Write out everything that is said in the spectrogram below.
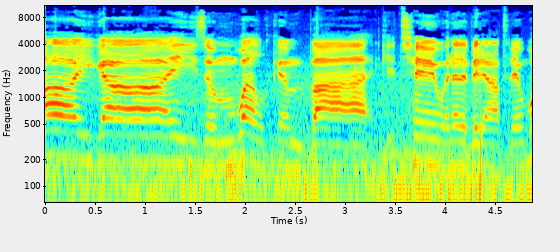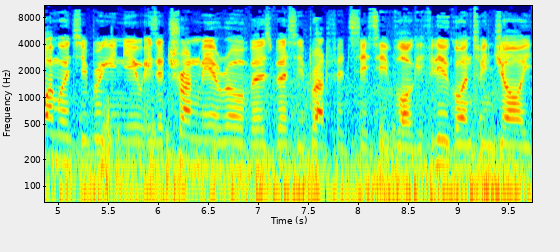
Hi guys and welcome back to another video now today. What I'm going to be bringing you is a Tranmere Rovers versus Bradford City vlog. If you do go on to enjoy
